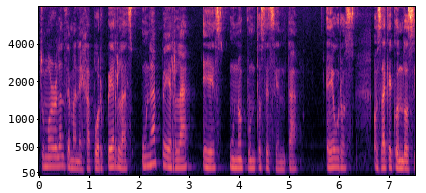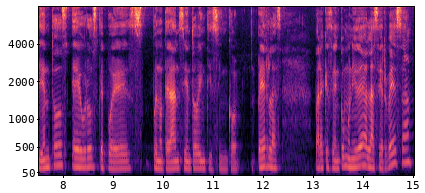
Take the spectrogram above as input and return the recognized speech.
Tomorrowland se maneja por perlas. Una perla es 1.60 euros. O sea que con 200 euros te puedes, bueno, te dan 125 perlas. Para que se den como una idea, la cerveza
